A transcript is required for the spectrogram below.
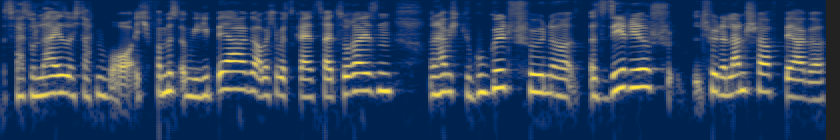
es war so leise und ich dachte mir, boah, ich vermisse irgendwie die Berge, aber ich habe jetzt keine Zeit zu reisen. Und dann habe ich gegoogelt, schöne, als Serie, sch schöne Landschaft, Berge,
